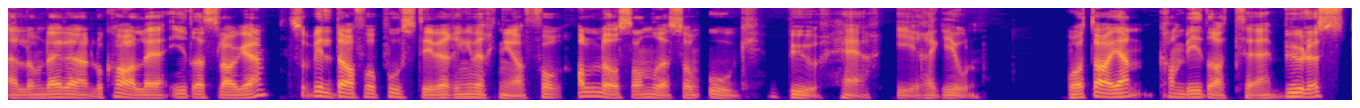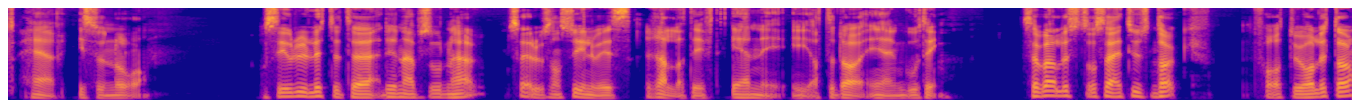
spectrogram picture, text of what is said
eller om det er det lokale idrettslaget, så vil det få positive ringvirkninger for alle oss andre som òg bor her i regionen, og at det igjen kan bidra til bulyst her i Sunnhordland. Og siden du lytter til denne episoden her, så er du sannsynligvis relativt enig i at det da er en god ting. Så jeg har bare lyst til å si tusen takk for at du har lytta.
